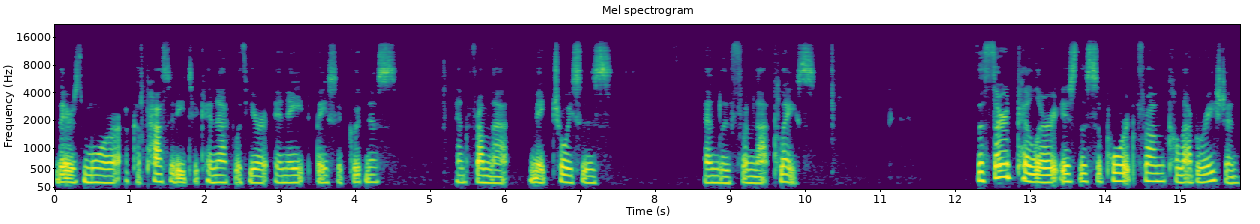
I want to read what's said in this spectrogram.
there's more a capacity to connect with your innate basic goodness, and from that, make choices and live from that place. The third pillar is the support from collaboration.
